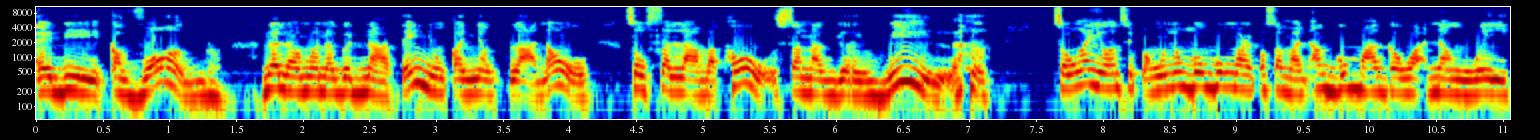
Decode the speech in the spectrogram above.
edi kavog. Nalaman agad natin yung kanyang plano. So, salamat ho sa nag-reveal. so, ngayon, si Pangulong Bongbong Marcos naman ang gumagawa ng way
